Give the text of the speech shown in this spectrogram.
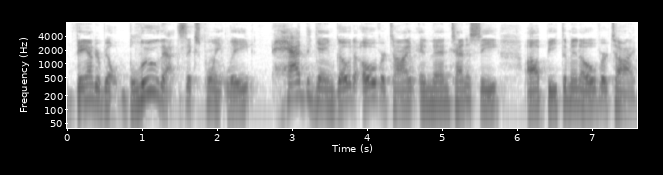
Vanderbilt blew that six point lead, had the game go to overtime, and then Tennessee uh, beat them in overtime.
